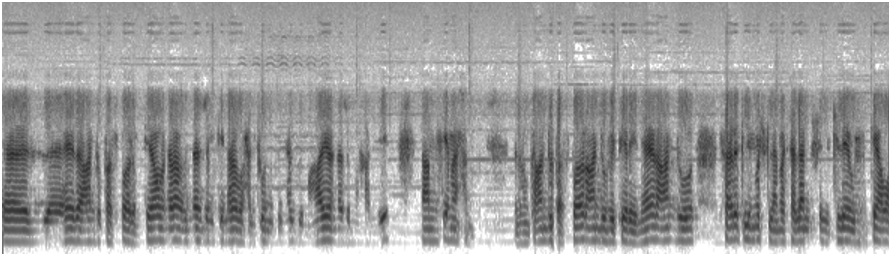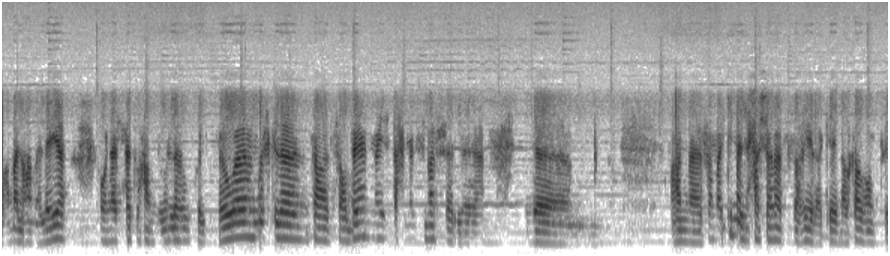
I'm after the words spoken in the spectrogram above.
آه هذا عنده passeport بتاعه نجم كي نروح لتونس نهزه معايا نجم نخليه. نعمل فيه ما يحب. donc عنده passeport عنده vétérinaire عنده صارت لي مشكلة مثلا في الكلاوي بتاعه عمل عملية ونجحت والحمد لله وكل هو المشكلة نتاع الثعبان ما يستحملش برشا عن فما كيما الحشرات الصغيرة كي نلقاوهم في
